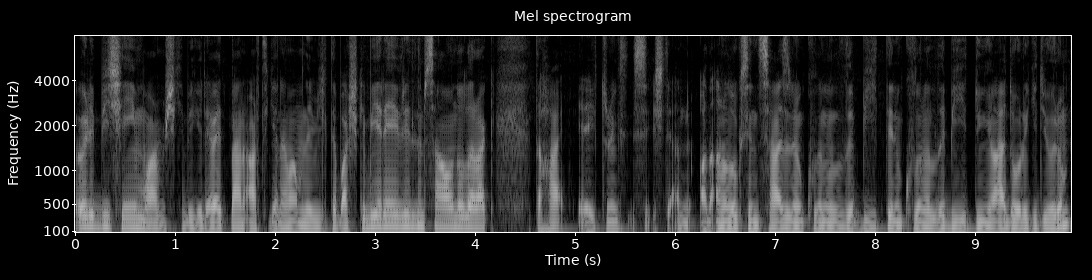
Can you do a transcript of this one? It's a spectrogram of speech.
öyle bir şeyim varmış gibi geliyor. Evet ben artık Yanamam'la birlikte başka bir yere evrildim sound olarak. Daha elektronik işte an- analog synthesizer'ların kullanıldığı, beatlerin kullanıldığı bir dünyaya doğru gidiyorum.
